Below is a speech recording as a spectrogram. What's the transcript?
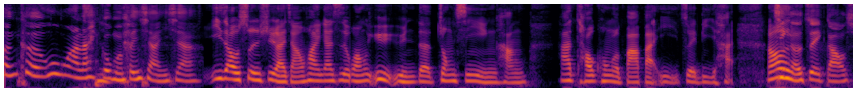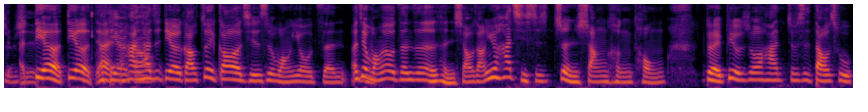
很可恶啊！来跟我们分享一下。依照顺序来讲的话，应该是王玉云的中心银行。他掏空了八百亿，最厉害，然后金额最高是不是？第二，第二，呃，他他是第二高，最高的其实是王佑珍，而且王佑珍真的很嚣张，因为他其实政商亨通，对，譬如说他就是到处，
